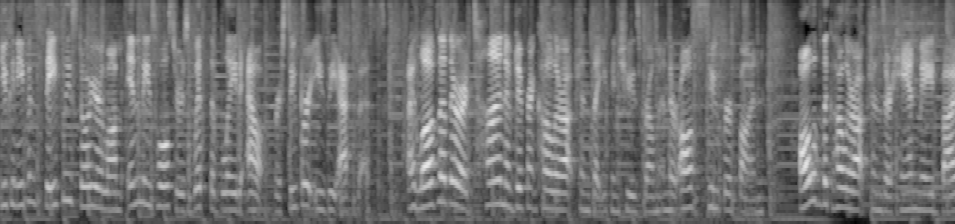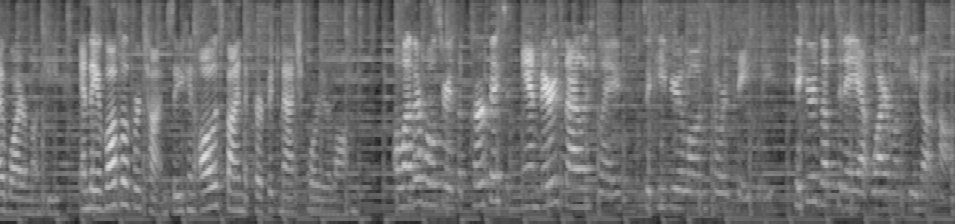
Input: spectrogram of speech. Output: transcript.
you can even safely store your LOM in these holsters with the blade out for super easy access. I love that there are a ton of different color options that you can choose from and they're all super fun. All of the color options are handmade by WireMonkey and they evolve over time so you can always find the perfect match for your LOM. A leather holster is the perfect and very stylish way to keep your LOM stored safely. Pick yours up today at wiremonkey.com.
